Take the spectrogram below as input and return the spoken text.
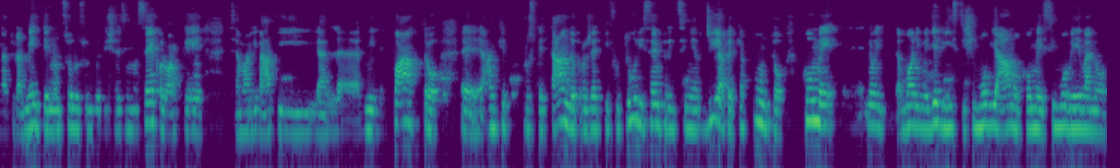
naturalmente non solo sul XII secolo, anche siamo arrivati al 1400, eh, anche prospettando progetti futuri sempre in sinergia, perché appunto come noi da buoni medievisti ci muoviamo come si muovevano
